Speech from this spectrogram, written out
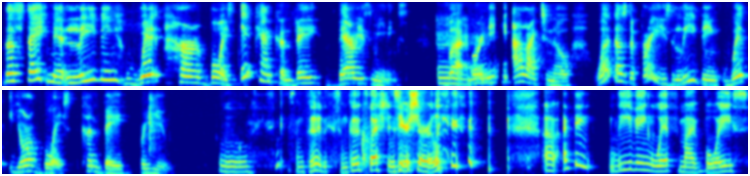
the statement leaving with her voice, it can convey various meanings. Mm-hmm. But Morenike, I like to know what does the phrase leaving with your voice convey for you? Ooh, some good, some good questions here, Shirley. uh, I think leaving with my voice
